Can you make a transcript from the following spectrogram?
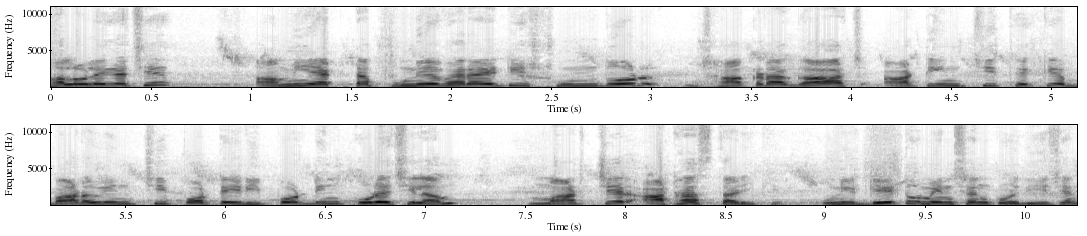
ভালো লেগেছে। আমি একটা পুনে ভ্যারাইটি সুন্দর ঝাঁকড়া গাছ আট ইঞ্চি থেকে বারো ইঞ্চি পটে রিপোর্টিং করেছিলাম মার্চের আঠাশ তারিখে। উনি ডেটও মেনশন করে দিয়েছেন।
